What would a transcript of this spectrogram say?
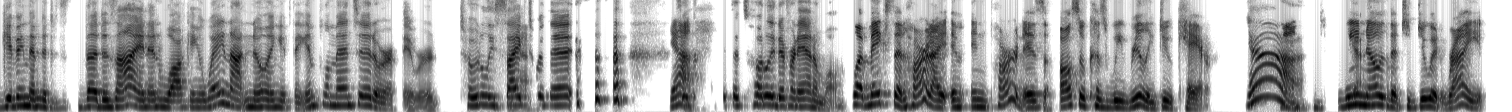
giving them the, the design and walking away not knowing if they implemented or if they were totally psyched yeah. with it. Yeah. so it's, a totally different animal. What makes it hard i in, in part is also because we really do care. Yeah. Um, we yeah. know that to do it right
